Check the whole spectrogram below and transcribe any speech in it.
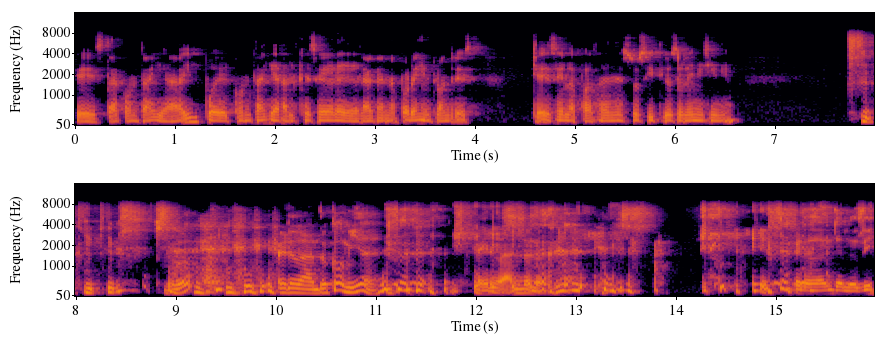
que está contagiada y puede contagiar al que se le dé la gana. Por ejemplo, Andrés, que se la pasa en esos sitios del emicinio. ¿No? Pero dando comida. Pero dándolo. Pero dándolo, sí.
